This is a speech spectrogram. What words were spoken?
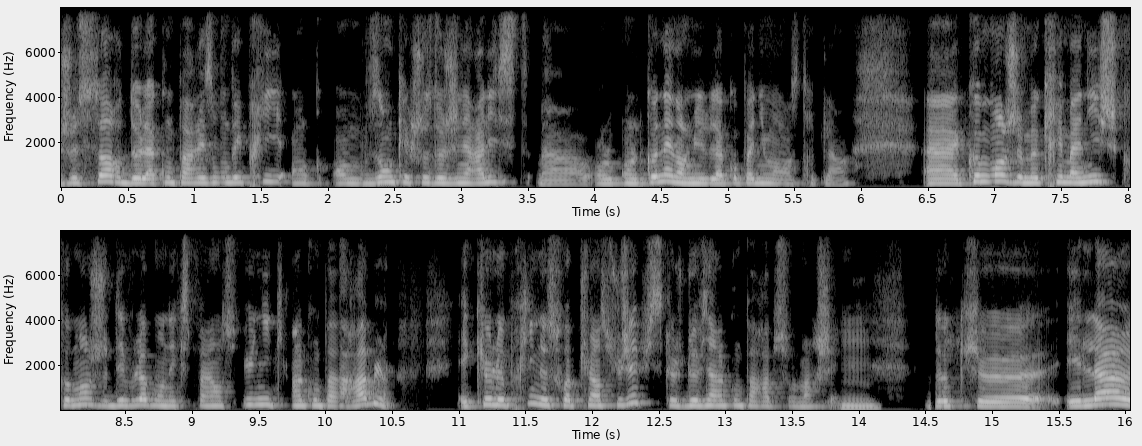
je sors de la comparaison des prix en, faisant quelque chose de généraliste. Bah, on, le connaît dans le milieu de l'accompagnement, ce truc-là. Hein. Euh, comment je me crée ma niche, comment je développe mon expérience unique, incomparable, et que le prix ne soit plus un sujet puisque je deviens incomparable sur le marché. Hmm. Donc, euh, et là,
